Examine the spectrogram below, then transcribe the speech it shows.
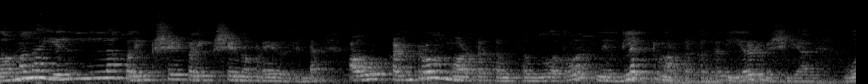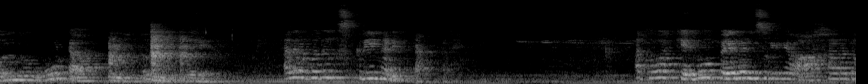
ಗಮನ ಎಲ್ಲ ಪರೀಕ್ಷೆ ಪರೀಕ್ಷೆಯನ್ನು ಕಡೆ ಇರೋದ್ರಿಂದ ಅವರು ಕಂಟ್ರೋಲ್ ಮಾಡ್ತಕ್ಕಂಥದ್ದು ಅಥವಾ ನೆಗ್ಲೆಕ್ಟ್ ಮಾಡ್ತಕ್ಕಂಥದ್ದು ಎರಡು ವಿಷಯ. ಒಂದು ಊಟ ಅನ್ನೋದು ನಿದ್ದೆ ಅದರ ಬದಲು ಸ್ಕ್ರೀನ್ ಅಡಿಕ್ಟ್ ಆಗ್ತಾರೆ. ಅಥವಾ ಕೆಲವು ಪೇರೆಂಟ್ಸ್ಗಳಿಗೆ ಆಹಾರದ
